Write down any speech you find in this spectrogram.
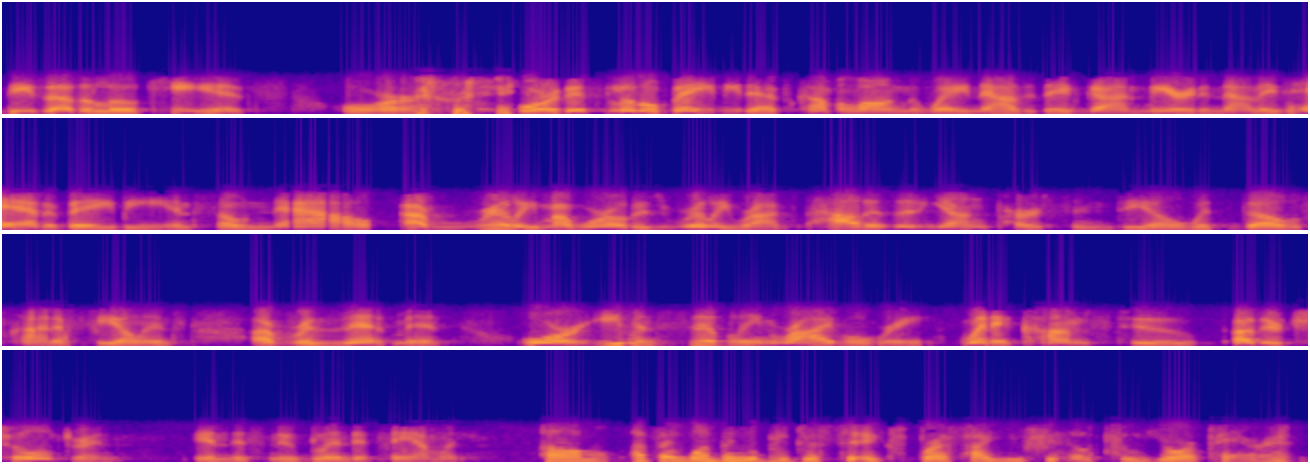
these other little kids or right. or this little baby that's come along the way now that they've gotten married and now they've had a baby and so now I really my world is really rocked. How does a young person deal with those kind of feelings of resentment or even sibling rivalry when it comes to other children in this new blended family? Um, I think one thing would be just to express how you feel to your parent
